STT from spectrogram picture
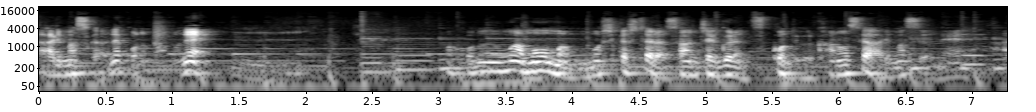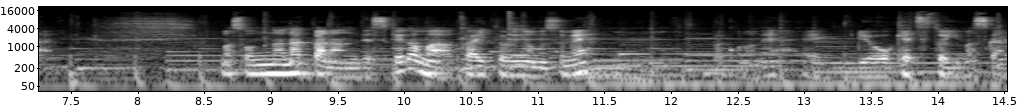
ありますからねこの馬もね、の馬も、まあ、もしかしたら3着ぐらいに突っ込んでくる可能性はありますよね。はい。まあ、そんな中なんですけど、まあ、赤い鳥の娘、うん。良血と言いますかね。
